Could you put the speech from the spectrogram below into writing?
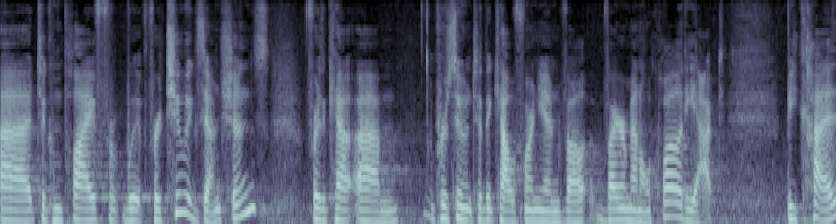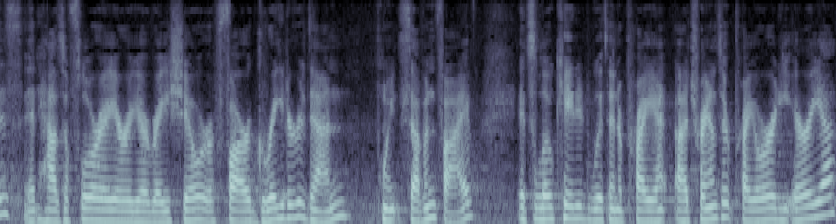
uh, to comply for, for, two exemptions for the, um, pursuant to the California Environmental Quality Act because it has a floor area ratio or far greater than 0.75. It's located within a, pri a, transit priority area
